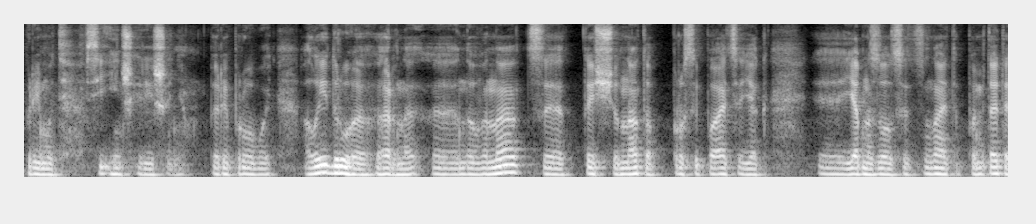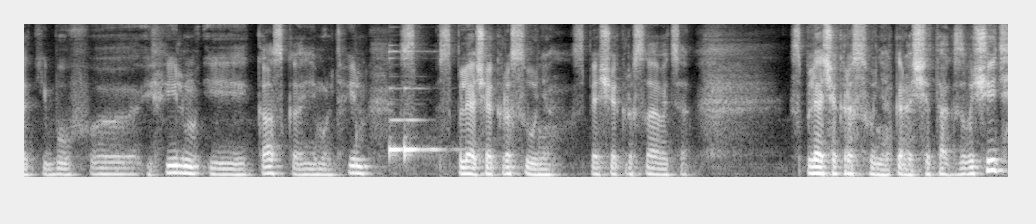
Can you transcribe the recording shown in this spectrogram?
приймуть всі інші рішення, перепробують. Але і друга гарна е, новина це те, що НАТО просипається як. е, Я б назвав це, знаєте, пам'ятаєте, який був е, і фільм, і казка, і мультфільм Спляча красуня, спяща красавиця. Спляча красуня, краще так звучить.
